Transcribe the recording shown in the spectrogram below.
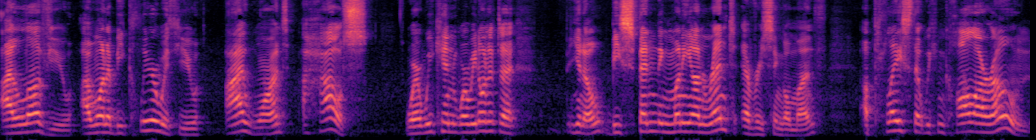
I love you. I want to be clear with you. I want a house where we can where we don't have to you know be spending money on rent every single month, a place that we can call our own.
